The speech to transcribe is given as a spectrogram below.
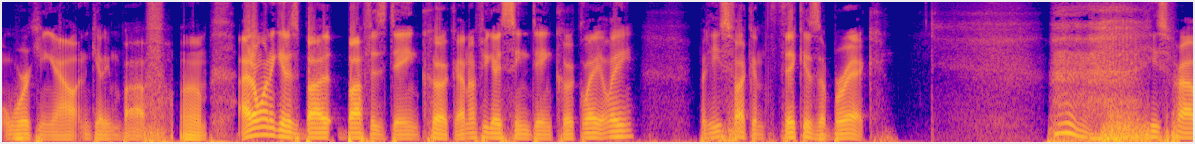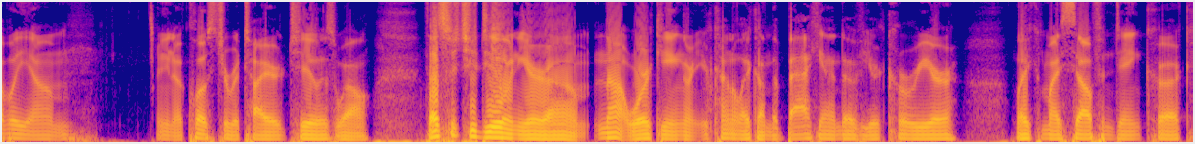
working out and getting buff. Um, I don't want to get as bu- buff as Dane Cook. I don't know if you guys seen Dane Cook lately, but he's fucking thick as a brick. he's probably um you know close to retired too as well that's what you do when you're um, not working or you're kind of like on the back end of your career like myself and dane cook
